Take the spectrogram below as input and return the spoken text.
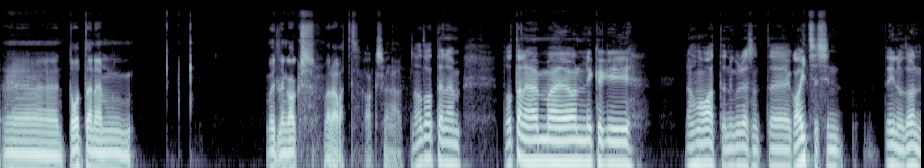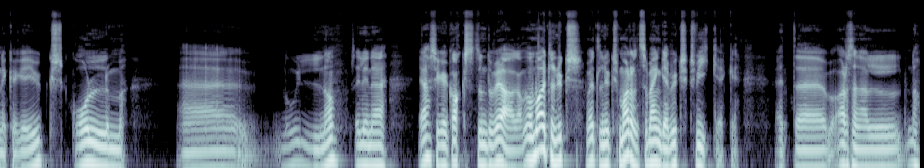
Äh, Tottenham, ma ütlen kaks väravat. kaks väravat, no Tottenham, Tottenham on ikkagi noh, ma vaatan, kuidas nad kaitses siin teinud on ikkagi üks, kolm, null, noh, selline jah, niisugune kaks tundub hea, aga ma ütlen üks, ma ütlen üks, ma arvan, et see mäng jääb üks-üks viiki äkki et äh, Arsenal, noh,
